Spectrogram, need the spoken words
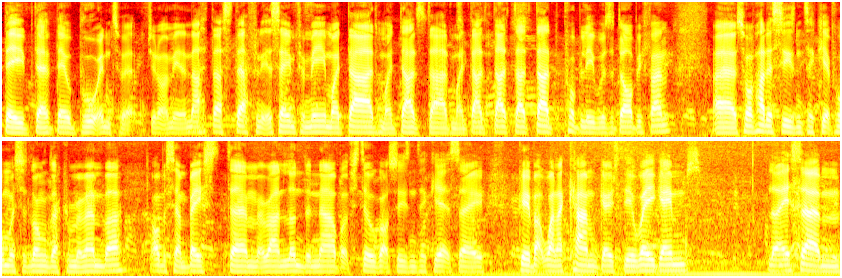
they they were brought into it. Do you know what I mean? And that, that's definitely the same for me. My dad, my dad's dad, my dad's dad, dad, dad probably was a Derby fan. Uh, so I've had a season ticket for almost as long as I can remember. Obviously, I'm based um, around London now, but I've still got a season ticket. So go back when I can, go to the away games. Like it's um,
